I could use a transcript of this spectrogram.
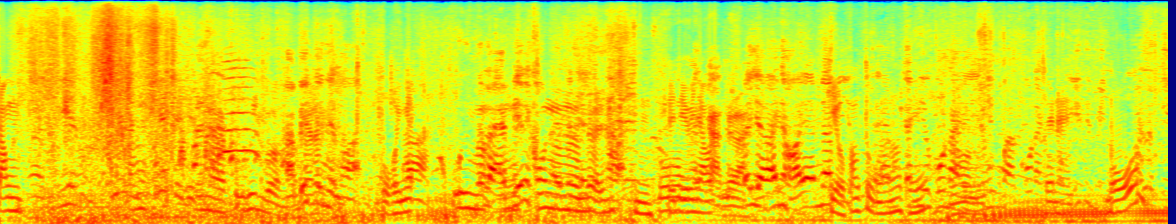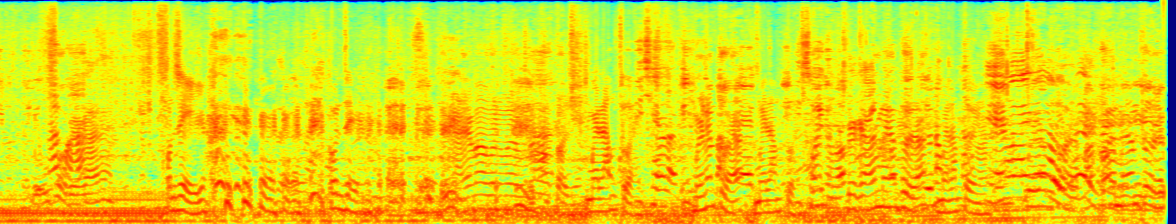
trong à, biết cái điện thoại? phụ huynh ạ. Ui mà là em biết cái con này ừ, thế yêu nhau Bây giờ anh hỏi em nhé. Kiểu phong tục là nó thế. yêu cô này mà cô này đây không này con rể chứ con rể 15 tuổi 15 tuổi á? 15 tuổi Cái gái 15 tuổi á? 15 tuổi mà 15 tuổi, 15 tuổi rồi.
